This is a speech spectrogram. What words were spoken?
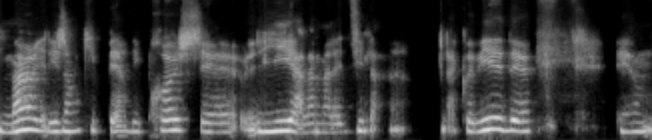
meurent, il y a des gens qui perdent des proches euh, liés à la maladie de la, COVID. Euh,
